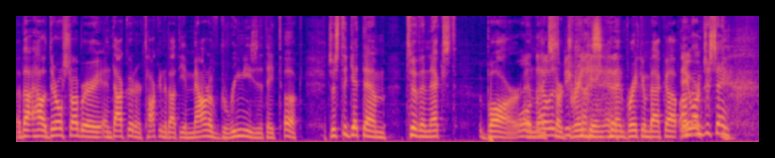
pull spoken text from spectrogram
about how Darryl Strawberry and Doc Gooden are talking about the amount of greenies that they took just to get them to the next bar Well, and like start drinking and then break them back up. I'm, were- I'm just saying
